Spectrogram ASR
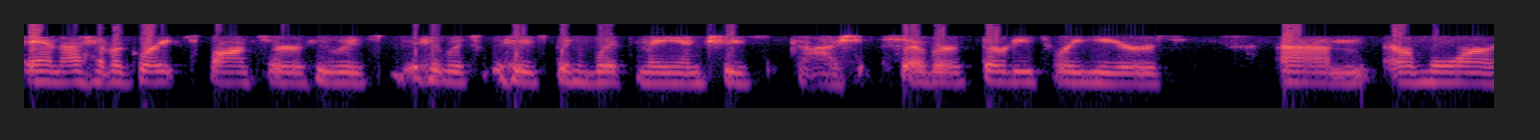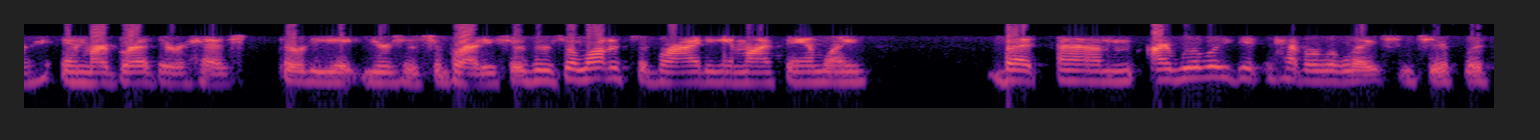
and I have a great sponsor who is who is who's been with me, and she's gosh sober thirty three years um, or more, and my brother has thirty eight years of sobriety. So there's a lot of sobriety in my family but um, I really didn't have a relationship with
